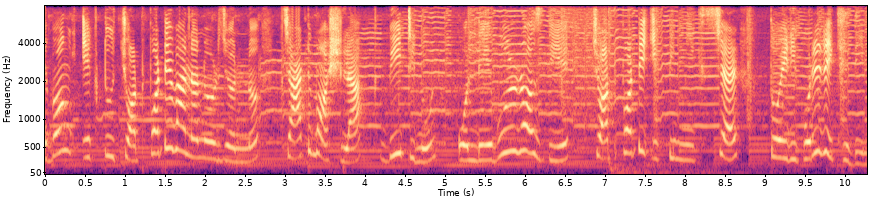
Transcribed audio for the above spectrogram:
এবং একটু চটপটে বানানোর জন্য চাট মশলা, বিট নুন ও লেবুর রস দিয়ে চটপটে একটি মিক্সচার তৈরি করে রেখে দিন।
